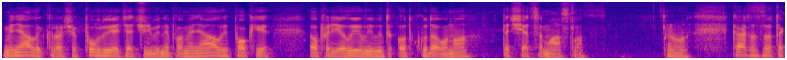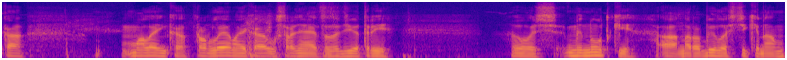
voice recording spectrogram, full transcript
Міняли, коротше, повдуєтя чуть би не поміняли, поки оприділили, від откуда воно тече це масло. О, Кажеться, це така маленька проблема, яка устраняється за 2-3 ось, минутки, а наробила стільки нам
